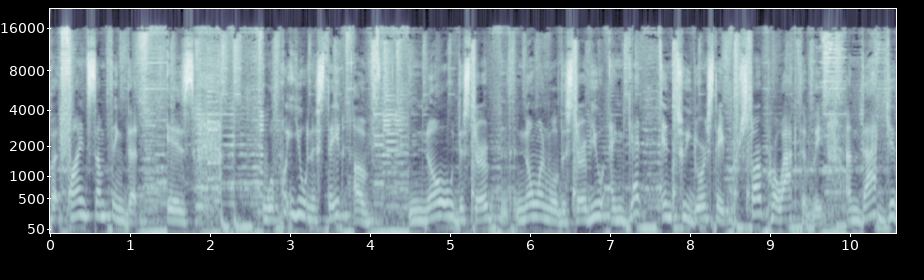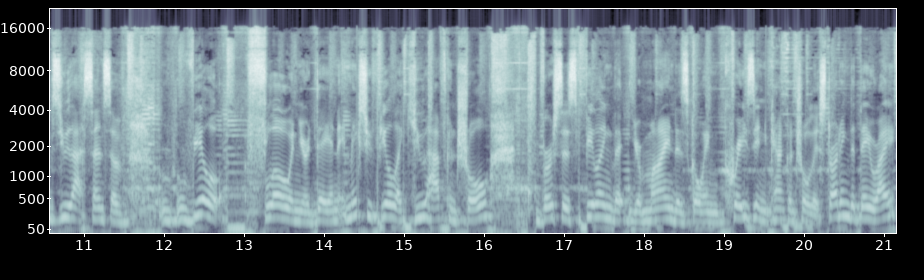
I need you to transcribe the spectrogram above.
But find something that is will put you in a state of no disturb no one will disturb you and get into your state. Start proactively. And that gives you that sense of real flow in your day. And it makes you feel like you have control versus feeling that your mind is going crazy and you can't control it. Starting the day right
